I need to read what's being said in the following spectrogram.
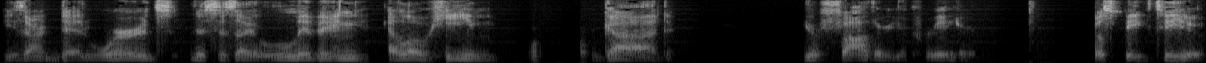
These aren't dead words. This is a living Elohim, God, your Father, your Creator. He'll speak to you.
